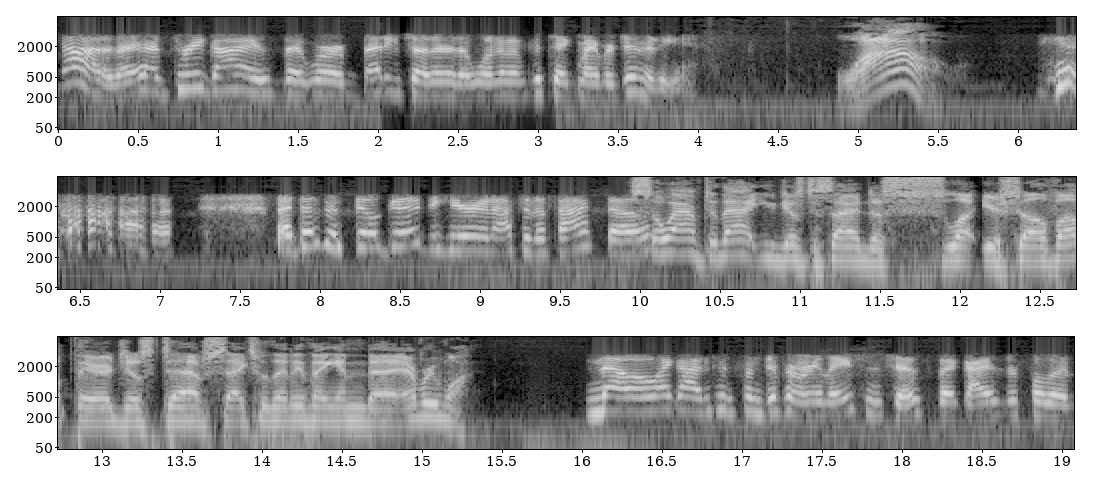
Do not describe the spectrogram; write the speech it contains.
Yeah, I had three guys that were bet each other that one of them could take my virginity. Wow. Yeah. That doesn't feel good to hear it after the fact, though. So after that, you just decided to slut yourself up there just to have sex with anything and uh, everyone. no, I got into some different relationships, but guys are full of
